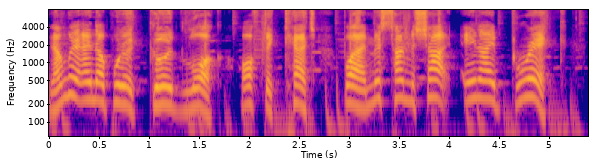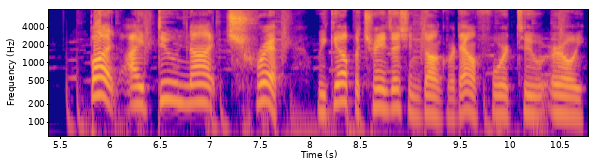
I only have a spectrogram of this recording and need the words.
And I'm going to end up with a good look off the catch. But I mistimed the shot and I brick. But I do not trip. We get up a transition dunk. We're down 4-2 early.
